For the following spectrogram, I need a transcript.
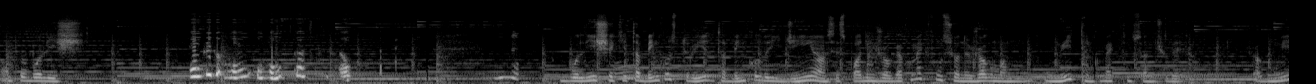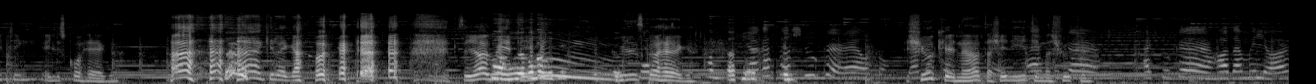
Vamos pro boliche. Ficar... Então, O boliche aqui tá bem construído, tá bem coloridinho, ó. Vocês podem jogar. Como é que funciona? Eu jogo uma- um item? Como é que funciona? Deixa eu ver. Joga um item, ele escorrega. que legal! Você joga um item, uh, ele escorrega. tá Joga seu Shooker, Elton. Seu Não, tá cheio de item É, na Shooker. A Shooker roda melhor.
